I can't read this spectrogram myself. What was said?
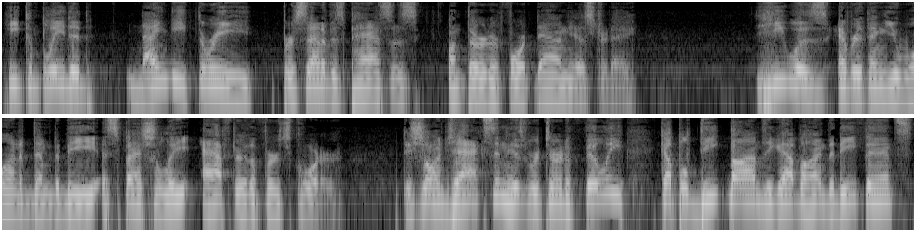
He completed 93% of his passes on third or fourth down yesterday. He was everything you wanted them to be, especially after the first quarter. DeSean Jackson, his return to Philly, a couple deep bombs he got behind the defense,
